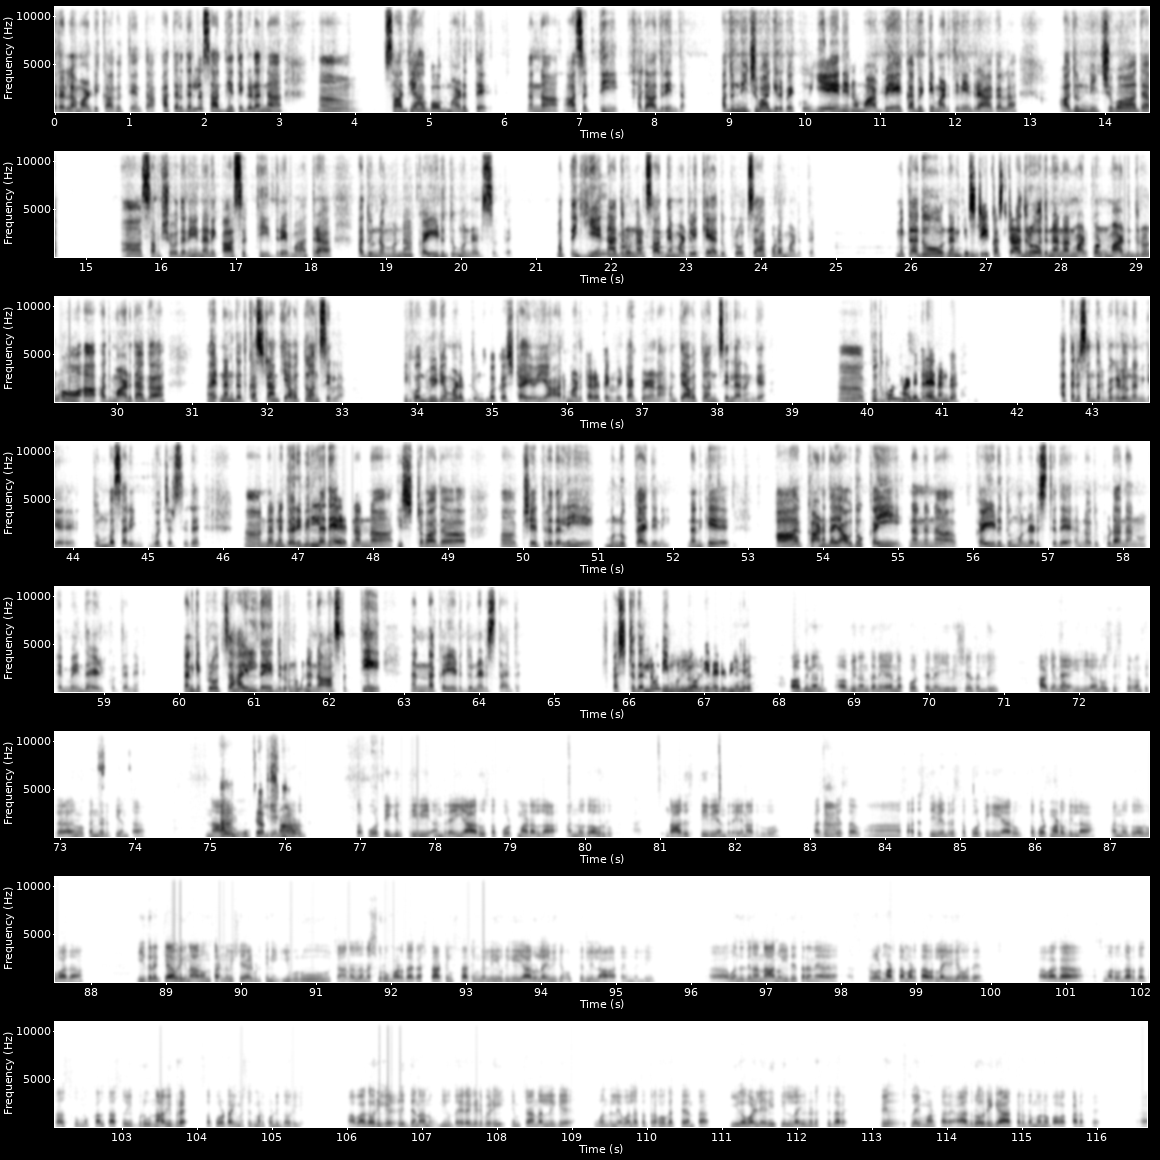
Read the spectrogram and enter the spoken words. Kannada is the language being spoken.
ತರ ಎಲ್ಲ ಮಾಡ್ಲಿಕ್ಕಾಗುತ್ತೆ ಅಂತ. ಆ ತರದೆಲ್ಲ ಸಾಧ್ಯತೆಗಳನ್ನ, ಆ, ಸಾಧ್ಯ ಆಗೋಗ್ ಮಾಡುತ್ತೆ ನನ್ನ ಆಸಕ್ತಿ ಅದಾದ್ರಿಂದ. ಅದು ನಿಜವಾಗಿರ್ಬೇಕು. ಏನೇನೋ ಮಾ, ಬೇಕಾ ಬಿಟ್ಟಿ ಮಾಡ್ತೀನಿ ಅಂದ್ರೆ ಆಗಲ್ಲ. ಅದು ನಿಜವಾದ ಸಂಶೋಧನೆ, ನನಗೆ ಆಸಕ್ತಿ ಇದ್ರೆ ಮಾತ್ರ ಅದು ನಮ್ಮನ್ನ ಕೈ ಹಿಡಿದು ಮುನ್ನಡೆಸುತ್ತೆ. ಮತ್ತೆ ಏನಾದ್ರೂ ನಾನು ಸಾಧನೆ ಮಾಡ್ಲಿಕ್ಕೆ ಅದು ಪ್ರೋತ್ಸಾಹ ಕೂಡ ಮಾಡುತ್ತೆ. ಮತ್ತೆ ಅದು ನನ್ಗೆ ಎಷ್ಟೇ ಕಷ್ಟ ಆದ್ರೂ ಅದನ್ನ ನಾನು ಮಾಡ್ಕೊಂಡ್ ಮಾಡಿದ್ರು ಅದ್ ಮಾಡಿದಾಗ ನನ್ಗೆ ಅದ್ ಕಷ್ಟ ಅಂತ ಯಾವತ್ತೂ ಅನ್ಸಿಲ್ಲ. ಈಗ ಒಂದ್ ವಿಡಿಯೋ ಮಾಡಕ್ ತುಂಬಾ ಕಷ್ಟ ಅಯ್ಯೋ ಯಾರ್ ಮಾಡ್ತಾರೆ ತೆಗ್ ಬಿಟ್ಟಾಕ್ಬಿಡೋಣ ಅಂತ ಯಾವತ್ತೂ ಅನ್ಸಿಲ್ಲ ನಂಗೆ. ಆ ಕುತ್ಕೊಂಡ್ ಮಾಡಿದ್ರೆ ನಂಗ ಆತರ ಸಂದರ್ಭಗಳು ನನಗೆ ತುಂಬಾ ಸಾರಿ ಗೋಚರಿಸಿದೆ. ನನ್ನ ಗರಿವಿಲ್ಲದೆ ನನ್ನ ಇಷ್ಟವಾದ ಕ್ಷೇತ್ರದಲ್ಲಿ ಮುನ್ನುಗ್ತಾ ಇದ್ದೀನಿ. ನನಗೆ ಆ ಕಾಣದ ಯಾವುದೋ ಕೈ ನನ್ನನ್ನ ಕೈ ಹಿಡಿದು ಮುನ್ನಡೆಸ್ತಿದೆ ಅನ್ನೋದು ಕೂಡ ನಾನು ಹೆಮ್ಮೆಯಿಂದ ಹೇಳ್ಕೊತೇನೆ. ನನಗೆ ಪ್ರೋತ್ಸಾಹ ಇಲ್ಲದೆ ಇದ್ರೂನು ನನ್ನ ಆಸಕ್ತಿ ನನ್ನ ಕೈ ಹಿಡಿದು ನಡೆಸ್ತಾ ಇದೆ. ಕಷ್ಟದಲ್ಲೂ ನಿಮ್ಗೆ ಅಭಿನಂದ್ ಅಭಿನಂದನೆಯನ್ನ ಕೋರ್ತೇನೆ ಈ ವಿಷಯದಲ್ಲಿ. ಹಾಗೇನೆ ಇಲ್ಲಿ ಅನು ಸಿಸ್ಟರ್ ಅಂತಿದ್ದಾರೆ ಅನು ಕನ್ನಡತಿ ಅಂತ. ನಾವು ಏನ್ ಮಾಡುದು? ಸಪೋರ್ಟ್ ಇರ್ತೀವಿ ಅಂದ್ರೆ ಯಾರು ಸಪೋರ್ಟ್ ಮಾಡಲ್ಲ ಅನ್ನೋದು ಅವ್ರದ್ದು ಸಾಧಿಸ್ತೀವಿ ಅಂದ್ರೆ ಏನಾದ್ರು ಅದಕ್ಕೆ ಸಾಧಿಸ್ತೀವಿ ಅಂದ್ರೆ ಸಪೋರ್ಟಿಗೆ ಯಾರು ಸಪೋರ್ಟ್ ಮಾಡೋದಿಲ್ಲ ಅನ್ನೋದು ಅವ್ರ ವಾದ. ಇದಕ್ಕೆ ಅವರಿಗೆ ಒಂದು ಸಣ್ಣ ವಿಷಯ ಹೇಳ್ಬಿಡ್ತೀನಿ. ಇವರು ಚಾನಲ್ ಅನ್ನ ಶುರು ಮಾಡಿದಾಗ ಸ್ಟಾರ್ಟಿಂಗ್ ಸ್ಟಾರ್ಟಿಂಗ್ನಲ್ಲಿ ಇವರಿಗೆ ಯಾರು ಲೈವಿಗೆ ಹೋಗ್ತಿರ್ಲಿಲ್ಲ ಆ ಟೈಮ್ನಲ್ಲಿ. ಒಂದು ದಿನ ನಾನು ಇದೇ ತರನೇ ಸ್ಟ್ರೋಲ್ ಮಾಡ್ತಾ ಮಾಡ್ತಾ ಅವ್ರ ಲೈವಿಗೆ ಹೋದೆ. ಆವಾಗ ಸುಮಾರು ಒಂದು ಅರ್ಧ ತಾಸು ಮುಕ್ಕಾಲು ತಾಸು ಇಬ್ರು ನಾವಿಬ್ರೆ ಸಪೋರ್ಟ್ ಆಗಿ ಮೆಸೇಜ್ ಮಾಡ್ಕೊಂಡಿದ್ದು ಅವರಿಗೆ. ಆವಾಗ ಅವ್ರಿಗೆ ಹೇಳಿದ್ದೆ ನಾನು ನೀವು ಧೈರ್ಯ ನಿಮ್ಮ ನಿಮ್ ಚಾನಲ್ಗೆ ಒಂದು ಲೆವೆಲ್ ಹತ್ತತ್ರ ಹೋಗತ್ತೆ ಅಂತ. ಈಗ ಒಳ್ಳೆ ರೀತಿಯಲ್ಲಿ ಲೈವ್ ನಡೆಸ್ತಿದ್ದಾರೆ. ಲೈವ್ ಮಾಡ್ತಾರೆ. ಆದ್ರೂ ಅವರಿಗೆ ಆ ತರದ ಮನೋಭಾವ ಕಾಡುತ್ತೆ.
